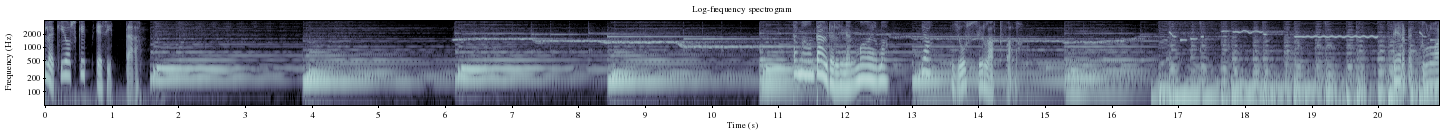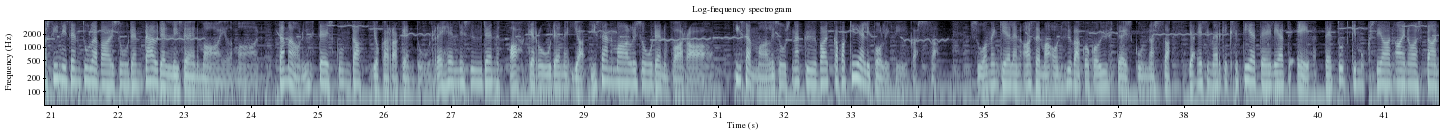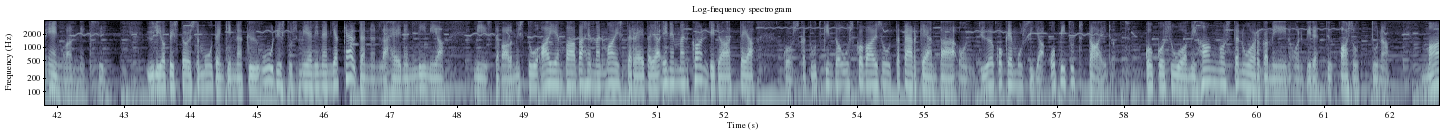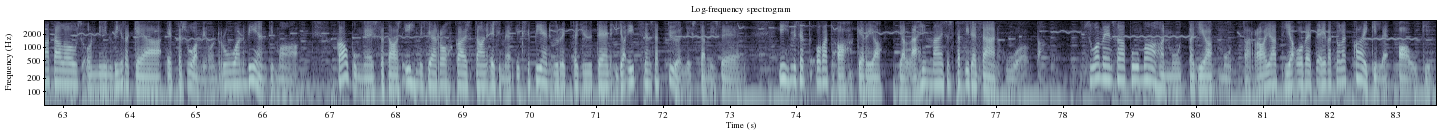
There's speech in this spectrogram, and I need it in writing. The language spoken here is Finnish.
Yle Kioski esittää. Tämä on täydellinen maailma ja Jussi Latvala. Tervetuloa sinisen tulevaisuuden täydelliseen maailmaan. Tämä on yhteiskunta, joka rakentuu rehellisyyden, ahkeruuden ja isänmaallisuuden varaan. Isänmaallisuus näkyy vaikkapa kielipolitiikassa. Suomen kielen asema on hyvä koko yhteiskunnassa ja esimerkiksi tieteilijät eivät tee tutkimuksiaan ainoastaan englanniksi. Yliopistoissa muutenkin näkyy uudistusmielinen ja käytännönläheinen linja. Niistä valmistuu aiempaa vähemmän maistereita ja enemmän kandidaatteja, koska tutkintouskovaisuutta tärkeämpää on työkokemus ja opitut taidot. Koko Suomi Hangosta Nuorgamiin on pidetty asuttuna. Maatalous on niin virkeää, että Suomi on ruoan vientimaa. Kaupungeissa taas ihmisiä rohkaistaan esimerkiksi pienyrittäjyyteen ja itsensä työllistämiseen. Ihmiset ovat ahkeria ja lähimmäisestä pidetään huolta. Suomeen saapuu maahanmuuttajia, mutta rajat ja ovet eivät ole kaikille auki.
